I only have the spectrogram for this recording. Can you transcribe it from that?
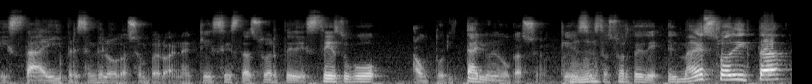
está ahí presente en la educación peruana, que es esta suerte de sesgo autoritario en la educación, que es esta suerte de el maestro dicta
